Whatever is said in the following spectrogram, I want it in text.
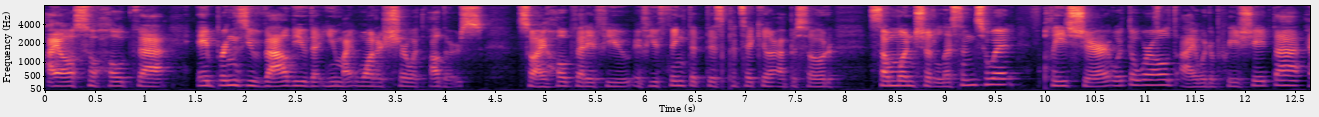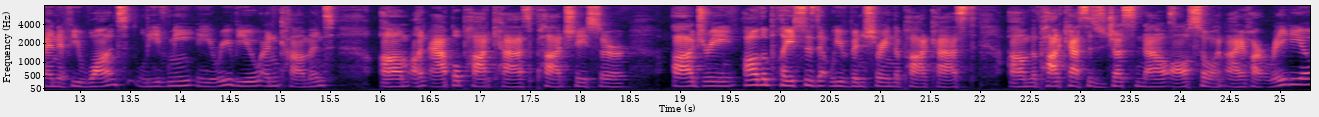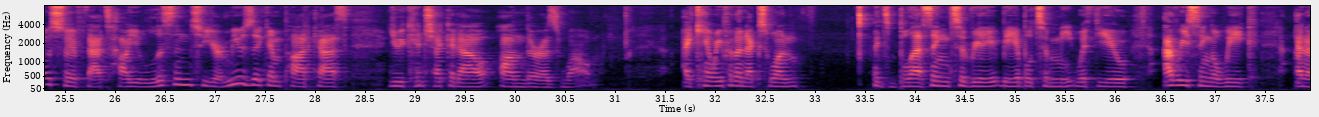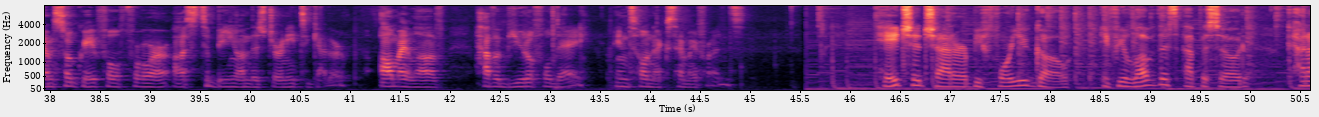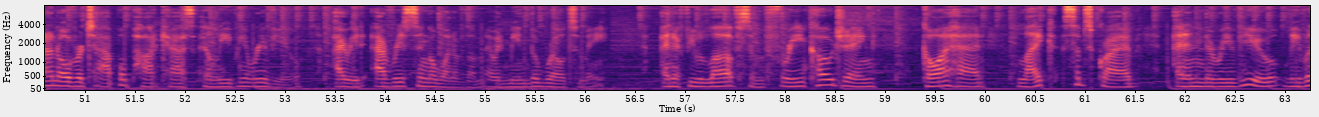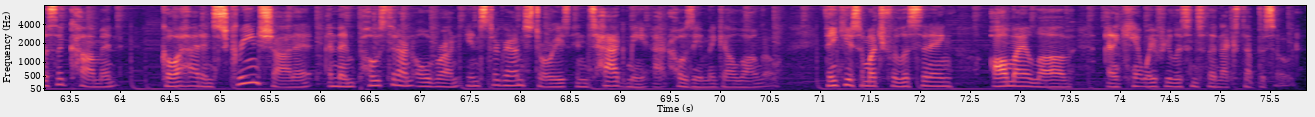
I also hope that it brings you value that you might want to share with others. So I hope that if you if you think that this particular episode someone should listen to it, please share it with the world. I would appreciate that. And if you want, leave me a review and comment um, on Apple Podcasts, Podchaser, Audrey, all the places that we've been sharing the podcast. Um, the podcast is just now also on iHeartRadio. So if that's how you listen to your music and podcasts, you can check it out on there as well. I can't wait for the next one. It's blessing to really be able to meet with you every single week, and I'm so grateful for us to being on this journey together. All my love. Have a beautiful day. Until next time, my friends. Hey, chit chatter, before you go, if you love this episode, head on over to Apple Podcasts and leave me a review. I read every single one of them. It would mean the world to me. And if you love some free coaching, go ahead, like, subscribe, and in the review, leave us a comment. Go ahead and screenshot it and then post it on over on Instagram stories and tag me at Jose Miguel Longo. Thank you so much for listening. All my love, and I can't wait for you to listen to the next episode.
